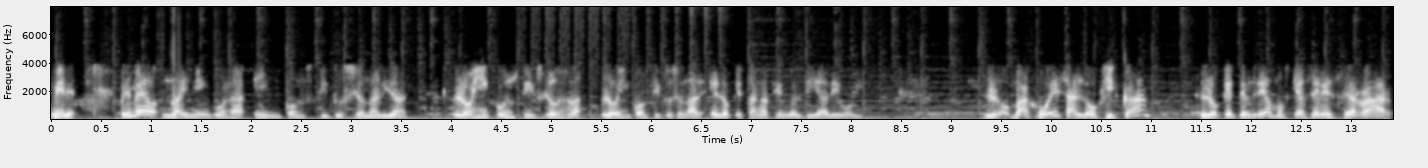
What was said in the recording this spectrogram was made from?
Mire, primero no hay ninguna inconstitucionalidad. Lo inconstitucional, es lo que están haciendo el día de hoy. bajo esa lógica, lo que tendríamos que hacer es cerrar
